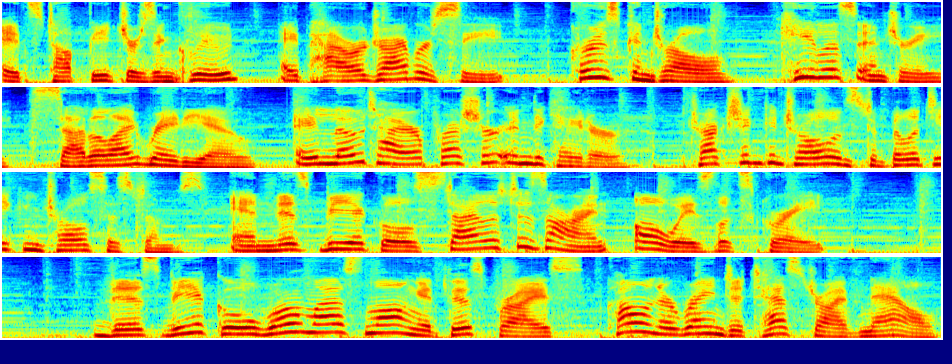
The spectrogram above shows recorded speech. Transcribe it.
Its top features include a power driver's seat, cruise control, keyless entry, satellite radio, a low tire pressure indicator, traction control and stability control systems, and this vehicle's stylish design always looks great. This vehicle won't last long at this price. Call and arrange a test drive now.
